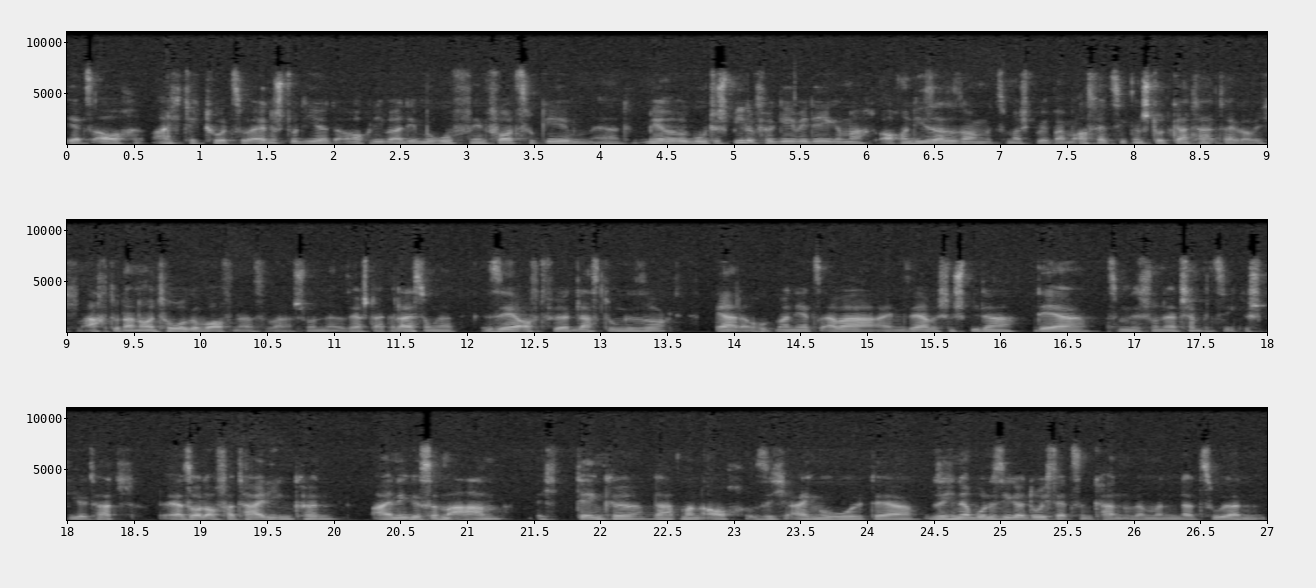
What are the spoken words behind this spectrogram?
jetzt auch Architektur zu Ende studiert, auch lieber dem Beruf den Vorzug geben. Er hat mehrere gute Spiele für GWD gemacht, auch in dieser Saison. Zum Beispiel beim Auswärtssieg in Stuttgart hat er, glaube ich, acht oder neun Tore geworfen. Das war schon eine sehr starke Leistung, hat sehr oft für Entlastung gesorgt. Ja, da holt man jetzt aber einen serbischen Spieler, der zumindest schon in der Champions League gespielt hat. Er soll auch verteidigen können, einiges im Arm, ich denke, da hat man auch sich eingeholt, der sich in der Bundesliga durchsetzen kann. Wenn man dazu dann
